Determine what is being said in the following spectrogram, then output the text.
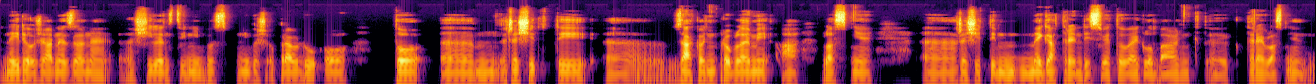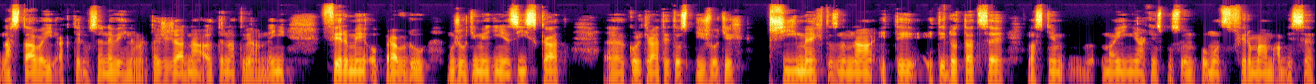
nejde o žádné zelené eh, šílenství, nebož opravdu o to um, řešit ty uh, základní problémy a vlastně Eh, řešit ty megatrendy světové, globální, které vlastně nastávají a kterým se nevyhneme. Takže žádná alternativa není. Firmy opravdu můžou tím jedině získat. Eh, kolikrát je to spíš o těch příjmech, to znamená i ty, i ty dotace vlastně mají nějakým způsobem pomoct firmám, aby se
